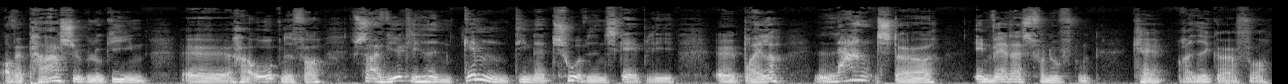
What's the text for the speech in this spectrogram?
og hvad parapsykologien øh, har åbnet for, så er virkeligheden gennem de naturvidenskabelige øh, briller langt større, end hverdagsfornuften kan redegøre for.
